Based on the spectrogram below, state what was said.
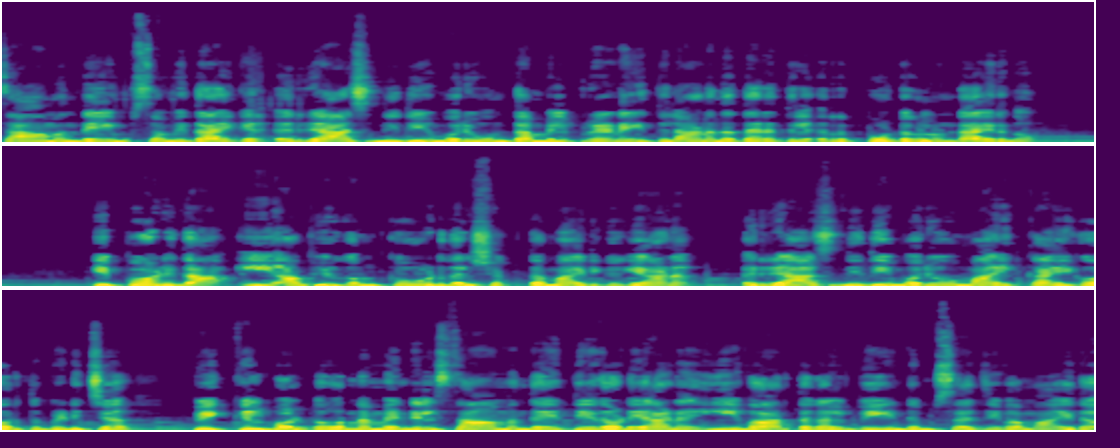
സാമന്തയും സംവിധായകൻ രാജ് നിധിയും ഒരുവും തമ്മിൽ പ്രണയത്തിലാണെന്ന തരത്തിൽ റിപ്പോർട്ടുകളുണ്ടായിരുന്നു ഇപ്പോഴിതാ ഈ അഭ്യൂഹം കൂടുതൽ ശക്തമായിരിക്കുകയാണ്. രാജ്നിധി മൊരുവുമായി കൈകോർത്ത് പിടിച്ച് പിക്കിൾ ബോൾ ടൂർണമെന്റിൽ സാമന്ത എത്തിയതോടെയാണ് ഈ വാർത്തകൾ വീണ്ടും സജീവമായത്.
